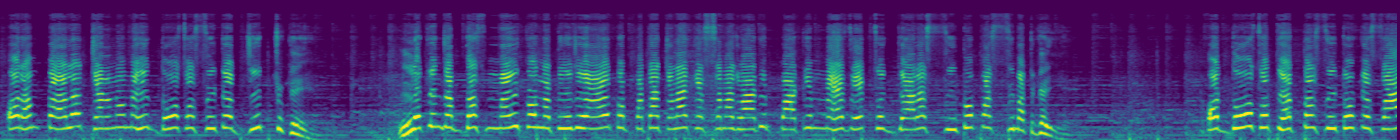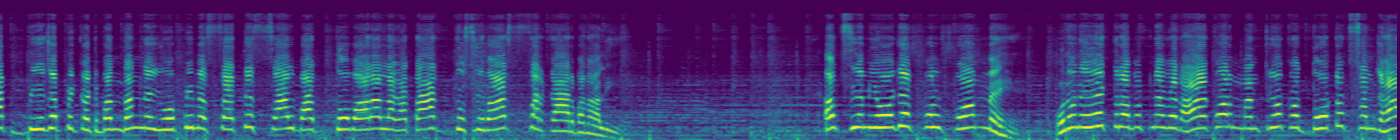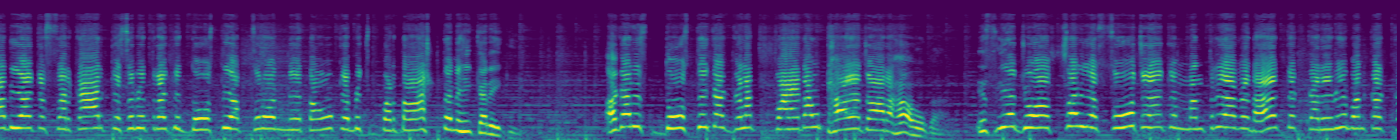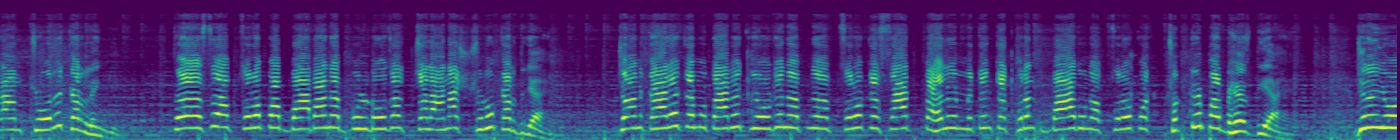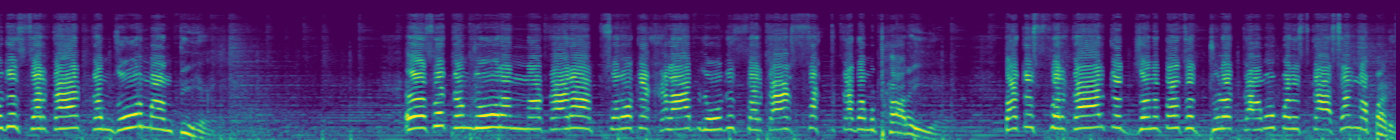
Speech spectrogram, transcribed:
और हम पहले चरणों में ही 200 सीटें जीत चुके हैं। लेकिन जब 10 मई को नतीजे आए तो पता चला कि समाजवादी पार्टी महज 111 सीटों पर सिमट गई है। और दो सौ तिहत्तर सीटों के साथ बीजेपी गठबंधन ने यूपी में सैतीस साल बाद दोबारा लगातार दूसरी बार सरकार बना ली है। अब सीएम योगी फुल फॉर्म में है। उन्होंने एक तरफ़ अपने विधायकों और मंत्रियों को दो टुक समझा दिया कि सरकार किसी भी तरह की दोस्ती अफसरों और नेताओं के बीच बर्दाश्त नहीं करेगी। अगर इस दोस्ती का गलत फ़ायदा उठाया जा रहा होगा, इसलिए जो अफसर ये सोच रहे हैं कि मंत्री या विधायक के करीबी बनकर काम चोरी कर लेंगे तो ऐसे अफसरों पर बाबा ने बुलडोजर चलाना शुरू कर दिया है। जानकारी के मुताबिक योगी ने अपने अफसरों के साथ पहली मीटिंग के तुरंत बाद उन अफसरों को छुट्टी पर भेज दिया है, जिन्हें योगी सरकार कमज़ोर मानती है। ऐसे कमज़ोर और नाकारा अफसरों के खिलाफ योगी सरकार सख्त कदम उठा रही है, ताकि सरकार के जनता से जुड़े कामों पर इसका असर न पड़े।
